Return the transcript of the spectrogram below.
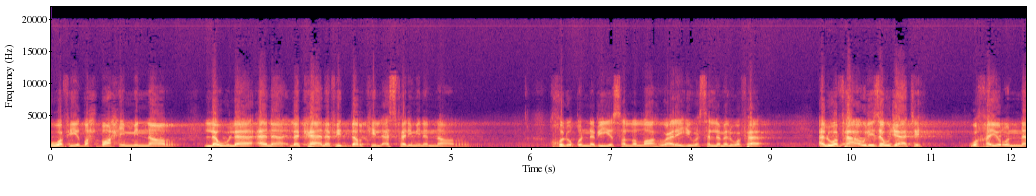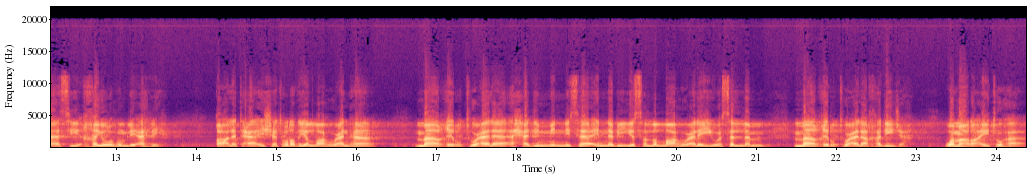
هو في ضحضاح من نار لولا أنا لكان في الدرك الأسفل من النار. خلق النبي صلى الله عليه وسلم الوفاء الوفاء لزوجاته وخير الناس خيرهم لأهله. قالت عائشة رضي الله عنها ما غرت على أحد من نساء النبي صلى الله عليه وسلم ما غرت على خديجة وما رأيتها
